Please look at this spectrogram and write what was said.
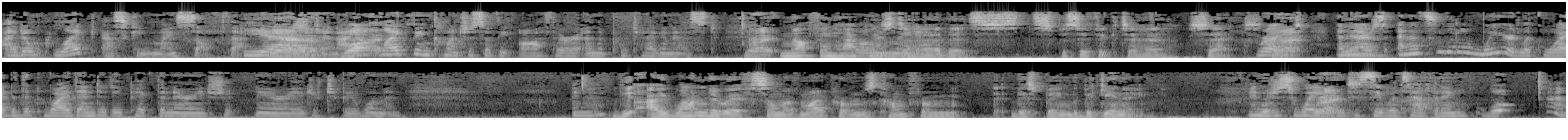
I don't like asking myself that Yeah. question. I Well, don't I- like being conscious of the author and the protagonist. Right. nothing happens to her that's specific to her sex. Right. Right. And Yeah. there's and it's a little weird. Like why did the, why then did he pick the narrator narrator to be a woman? You know, The, I wonder if some of my problems come from this being the beginning. and you're just waiting right. to see what's happening. Well, Huh.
